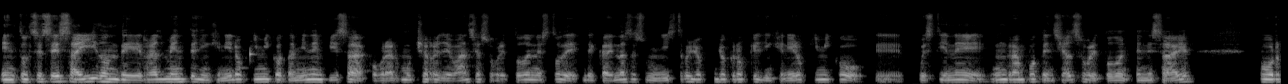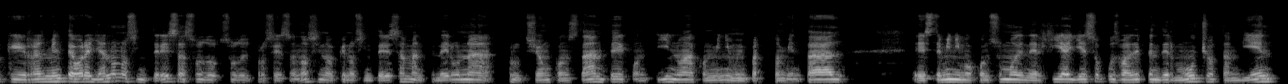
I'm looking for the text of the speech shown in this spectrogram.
Entonces es ahí donde realmente el ingeniero químico también empieza a cobrar mucha relevancia, sobre todo en esto de, cadenas de suministro. Yo, yo, creo que el ingeniero químico eh, pues tiene un gran potencial, sobre todo en, esa área, porque realmente ahora ya no nos interesa solo, solo el proceso, ¿no? sino que nos interesa mantener una producción constante, continua, con mínimo impacto ambiental, este mínimo consumo de energía y eso pues va a depender mucho también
